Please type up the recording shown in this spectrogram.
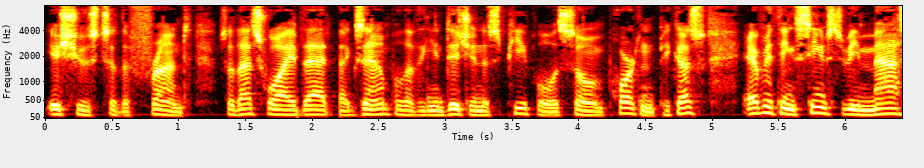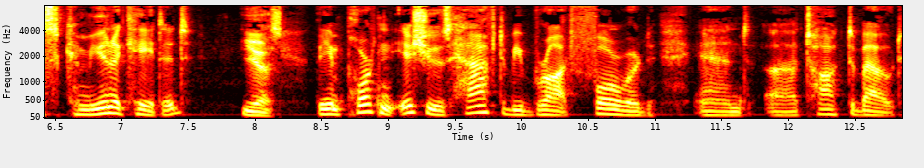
issues to the front. So that's why that example of the indigenous people is so important because everything seems to be mass communicated. Yes the important issues have to be brought forward and uh, talked about.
